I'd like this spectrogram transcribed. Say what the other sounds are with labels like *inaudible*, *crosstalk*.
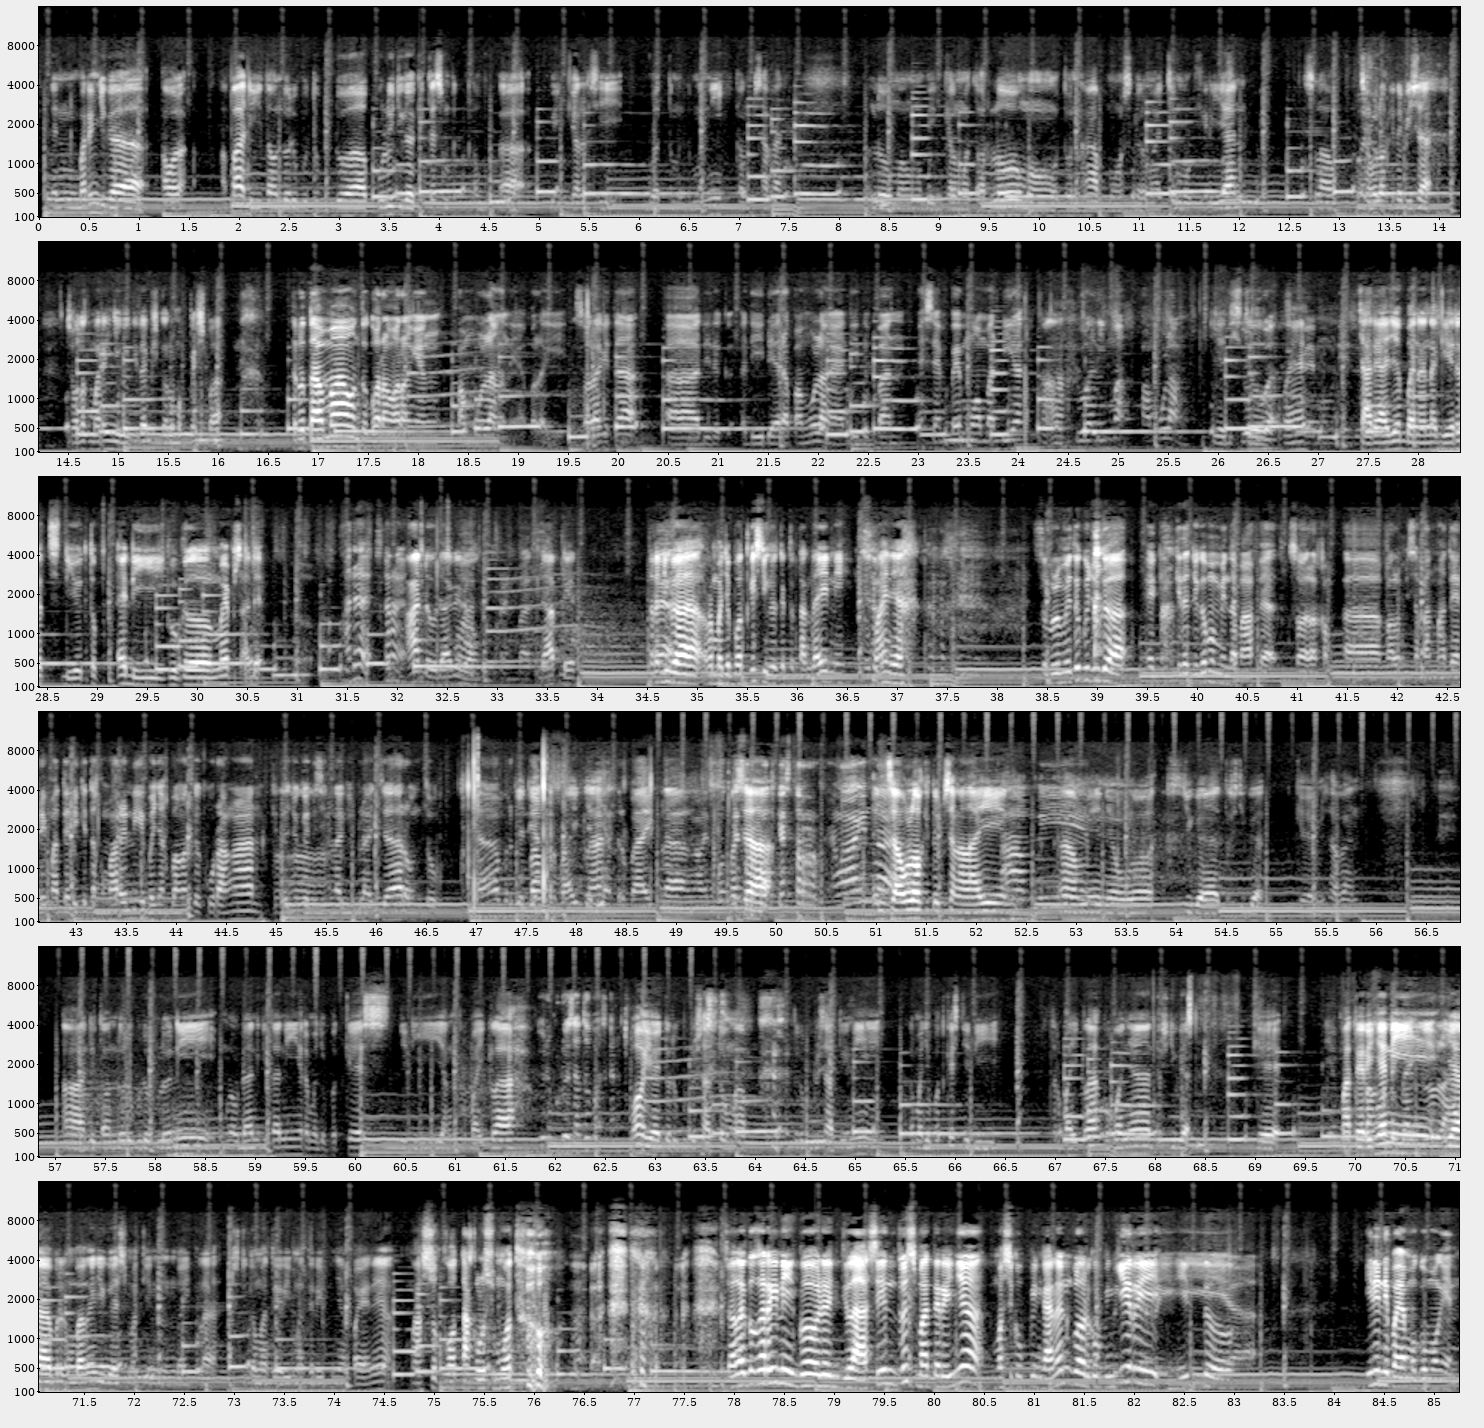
Dan kemarin juga awal apa di tahun 2020 juga kita sempat ngebuka bengkel sih buat temen-temen nih. Kalau misalkan lo mau ngebengkel motor lo mau tune up mau segala macam mau kirian selalu insya Allah kita bisa. Soalnya kemarin juga kita bisa ngerombak Vespa Terutama untuk orang-orang yang Pamulang apalagi Soalnya kita uh, di, di daerah Pamulang ya Di depan SMP Muhammadiyah. Ah. 25 Pamulang. Ya di situ. 22 pokoknya SMP Muhammadiyah. cari aja Banana Garage di YouTube eh di Google Maps ada. Ada sekarang ya? ada udah ada Wah, dong. ada update. Terus Kayak- juga remaja podcast juga kita tandain nih rumahnya *laughs* Sebelum itu gue juga eh kita juga meminta maaf ya soal eh, kalau misalkan materi-materi kita kemarin nih banyak banget kekurangan. Kita juga di sini lagi belajar untuk ya berkembang yang terbaik lah. yang terbaik lah. Podcaster, podcaster yang lain lah. Insya Allah kita bisa ngalahin Amin. Amin ya Allah Terus juga terus juga kayak misalkan ah, di tahun 2020 nih mudah-mudahan kita nih remaja podcast jadi yang terbaik lah 2021 Pak sekarang. oh ya 2021 maaf *laughs* 2021 ini remaja podcast jadi terbaik lah pokoknya terus juga kayak Ya, materinya nih ya berkembangnya juga semakin baik lah terus juga materi-materi penyampaiannya masuk ke otak lu semua tuh *laughs* soalnya gue ngeri nih gue udah jelasin terus materinya masuk kuping kanan keluar kuping kiri itu Iya. Ini nih Pak yang mau gue ngomongin.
